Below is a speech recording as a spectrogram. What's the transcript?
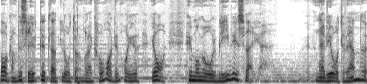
Bakom beslutet att låta dem vara kvar, det var ju, ja, hur många år blir vi i Sverige? När vi återvänder,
